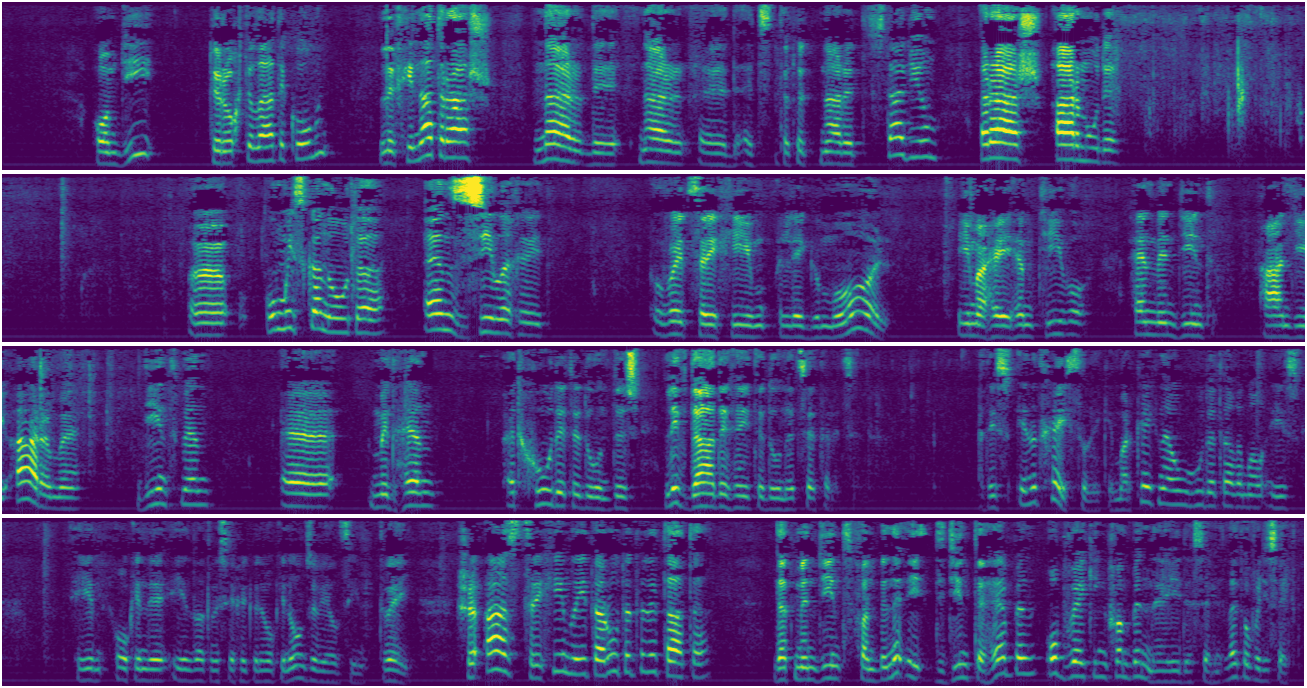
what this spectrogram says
om die terug te laten komen, lefginat rash, naar, de, naar, uh, het, naar het stadium rash, armoede, uh, umiskanuta en zieligheid, wetzrechim legmol, imahehem tivo, en men dient aan die armen, dient men uh, met hen het goede te doen, dus liefdadigheid te doen, etc. etc. Het is in het geestelijke. Maar kijk nou hoe dat allemaal is. In, ook in de, in, laten we zeggen, kunnen ook in onze wereld zien. Twee. Sheaz trichim leitaruta teletata. Dat men dient van beneden, dient te hebben, opwekking van beneden. Let op wat hij zegt.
